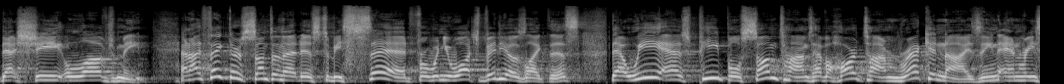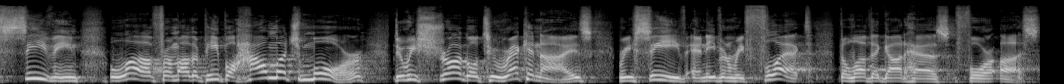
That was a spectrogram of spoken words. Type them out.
that she loved me. And I think there's something that is to be said for when you watch videos like this that we as people sometimes have a hard time recognizing and receiving love from other people. How much more do we struggle to recognize, receive, and even reflect the love that God has for us.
